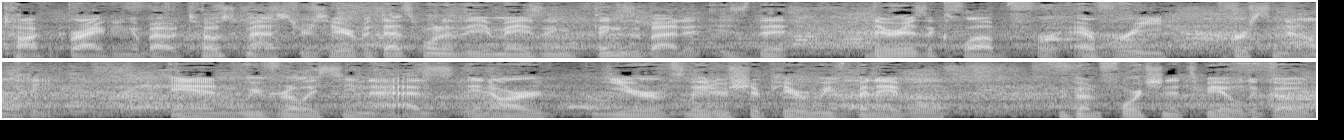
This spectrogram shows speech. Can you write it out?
talk bragging about Toastmasters here, but that's one of the amazing things about it is that there is a club for every personality, and we've really seen that as in our year of leadership here, we've been able we've been fortunate to be able to go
